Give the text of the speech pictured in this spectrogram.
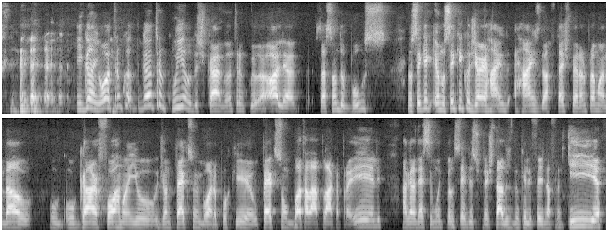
e ganhou, tranquilo, ganhou tranquilo do Chicago, ganhou tranquilo. Olha, a situação do Bulls. Não sei que, eu não sei o que, que o Jerry Heinsdorf tá esperando para mandar o, o, o, Gar Forman e o John Paxson embora, porque o Paxson bota lá a placa para ele, agradece muito pelos serviços prestados do que ele fez na franquia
